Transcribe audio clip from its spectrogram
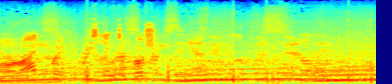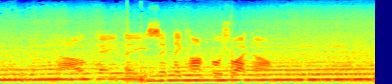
Alright, we're resting to push. Racing as they look to settle in. Okay, they said they can't push right now.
